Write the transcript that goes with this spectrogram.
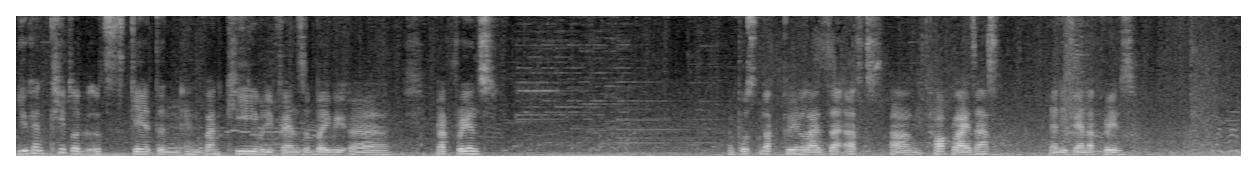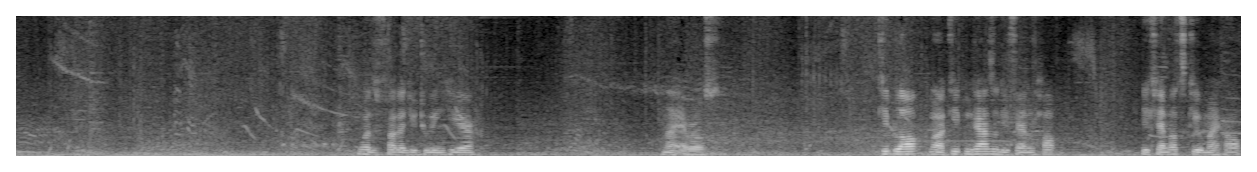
You can keep the skeleton and one key defense the baby uh dark prince. And push dark green like that um hawk like that and defend dark prince. What the fuck are you doing here? Night arrows. Keep lock, uh, keep gas and defend hawk. He cannot kill my hawk.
